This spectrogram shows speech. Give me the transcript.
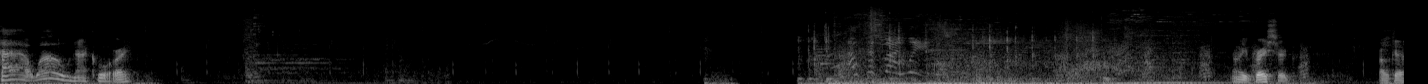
uh, wow, not cool, right? Oh, he bracered. Okay.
